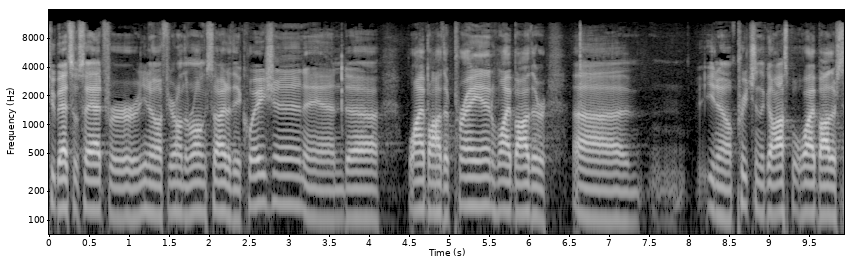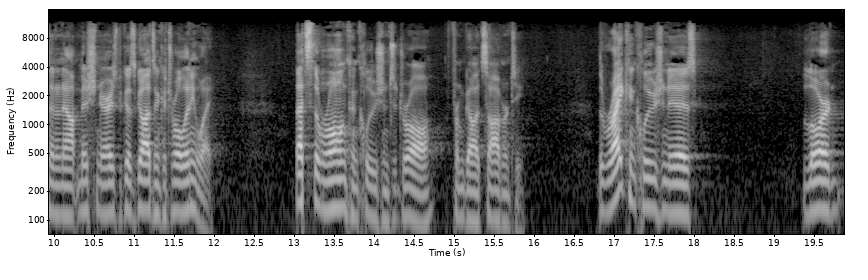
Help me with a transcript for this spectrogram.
Too bad, so sad for, you know, if you're on the wrong side of the equation and uh, why bother praying? Why bother, uh, you know, preaching the gospel? Why bother sending out missionaries? Because God's in control anyway. That's the wrong conclusion to draw from God's sovereignty. The right conclusion is Lord,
